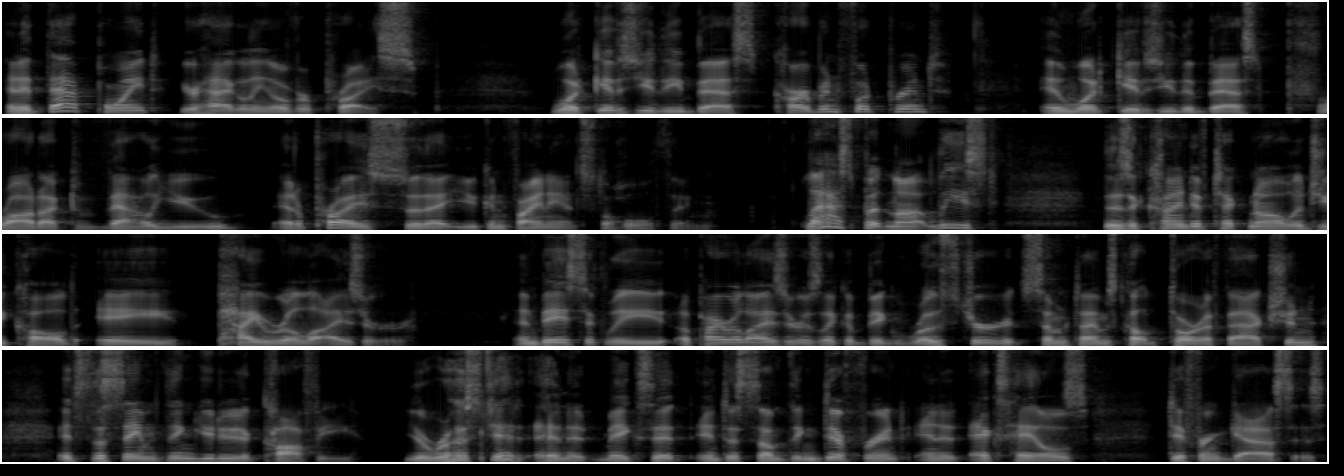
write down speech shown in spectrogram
And at that point, you're haggling over price. What gives you the best carbon footprint and what gives you the best product value at a price so that you can finance the whole thing. Last but not least, there's a kind of technology called a pyrolyzer. And basically, a pyrolyzer is like a big roaster. It's sometimes called torrefaction. It's the same thing you do to coffee. You roast it and it makes it into something different and it exhales different gases.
